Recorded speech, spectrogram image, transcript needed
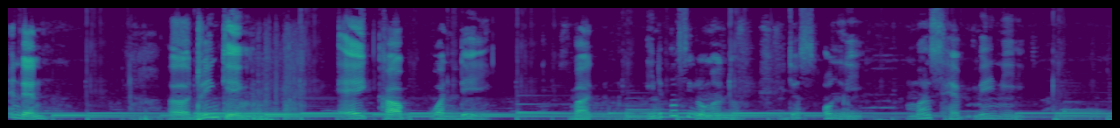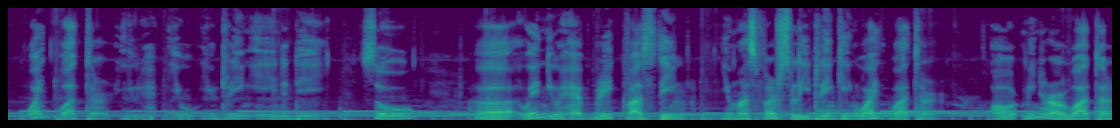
and then uh, drinking a cup one day but in the fasting Ramadan you just only must have many white water you you you drink in the day. So uh, when you have breakfasting you must firstly drinking white water or mineral water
